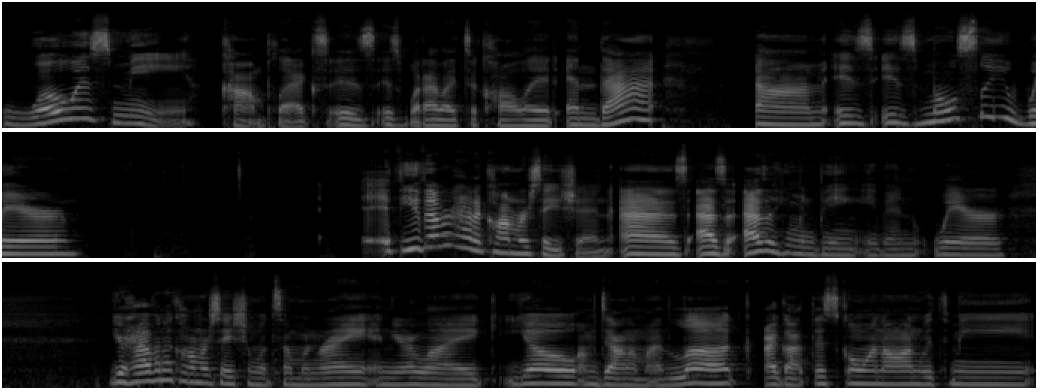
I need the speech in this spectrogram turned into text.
woe is me complex is is what i like to call it. And that um is is mostly where if you've ever had a conversation as as as a human being even where you're having a conversation with someone right? And you're like yo i'm down on my luck. I got this going on with me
